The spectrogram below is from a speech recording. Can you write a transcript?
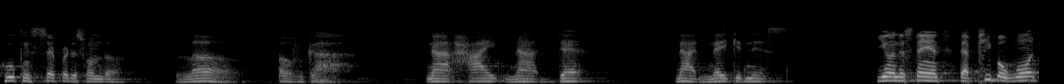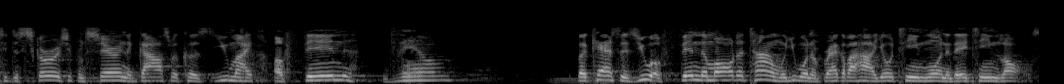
Who can separate us from the love of God? Not height, not depth, not nakedness, you understand that people want to discourage you from sharing the gospel because you might offend them. But Cass says you offend them all the time when you want to brag about how your team won and their team lost.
